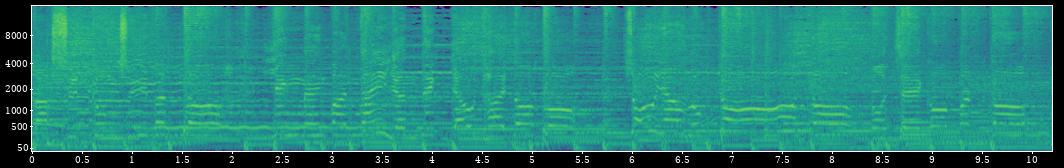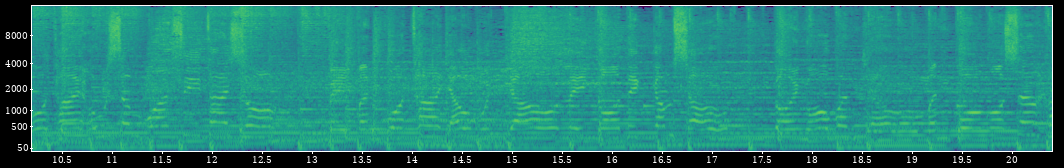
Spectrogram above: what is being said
白雪公主不多，认命扮矮人的有太多个，早有六个多，我这个不多，我太好心还是太傻，未问过她有没有。感受，待我温柔吻过我伤口，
